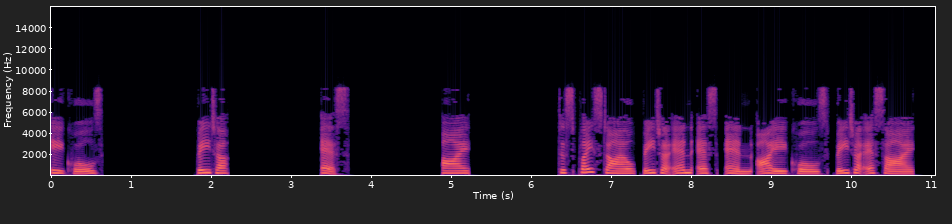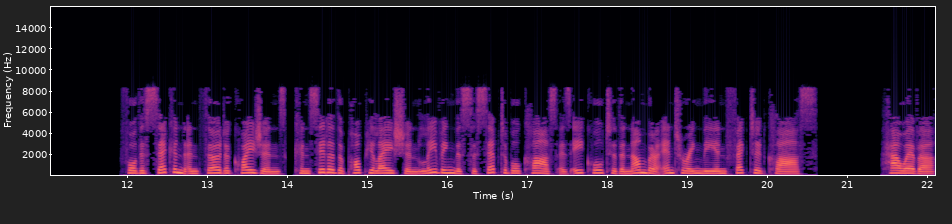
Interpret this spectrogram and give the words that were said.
equals beta s i display style beta n s n i equals beta s i for the second and third equations, consider the population leaving the susceptible class as equal to the number entering the infected class. However,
